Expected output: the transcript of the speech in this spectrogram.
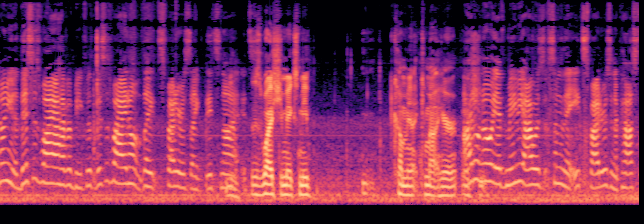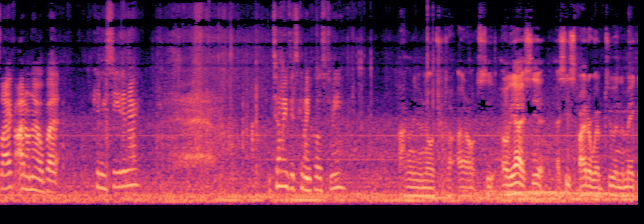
telling you, this is why I have a beef with. This is why I don't like spiders. Like it's not. Mm. It's. This is why she makes me come in, come out here. I don't she- know if maybe I was something that ate spiders in a past life. I don't know, but can you see it in there? Tell me if it's coming close to me. I don't even know what you're talking. I don't see. Oh yeah, I see it. I see spider web too in the make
